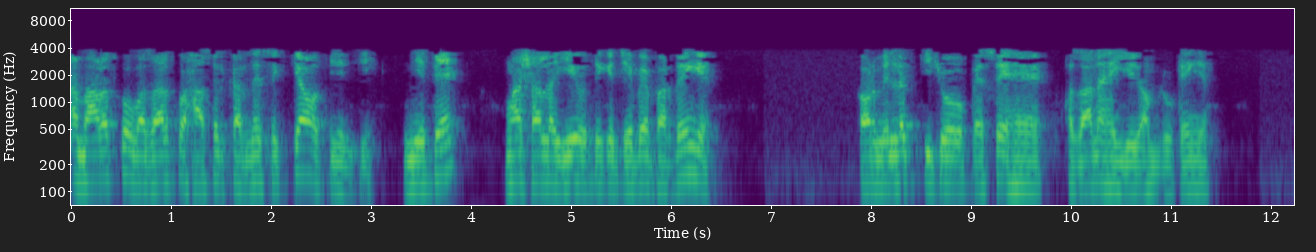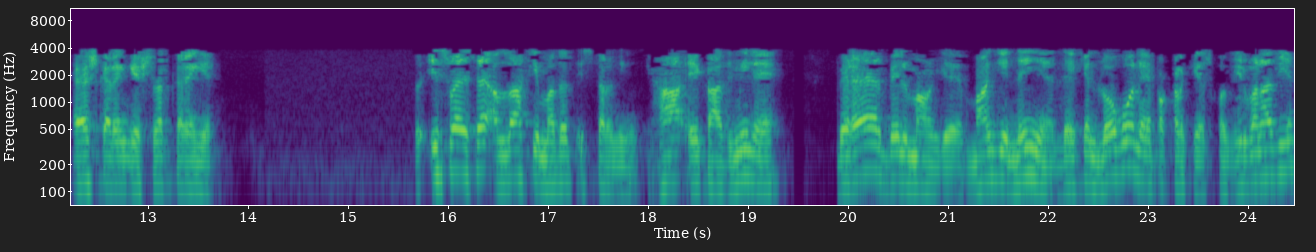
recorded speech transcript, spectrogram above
عمارت کو، وزارت کو حاصل کرنے سے کیا ہوتی ہے ان کی نیتیں؟ ماشاءاللہ یہ ہوتی کہ جیبیں بھر دیں گے اور ملت کی جو پیسے ہیں، خزانہ ہے، یہ ہم لوٹیں گے۔ عیش کریں گے عشرت کریں گے۔ تو اس وجہ سے اللہ کی مدد اس طرح نہیں ہوتی۔ ہاں ایک آدمی نے بغیر بل مانگے، مانگی نہیں ہے، لیکن لوگوں نے پکڑ کے اس کو وزیر بنا دیا۔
